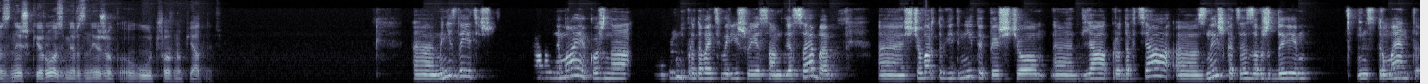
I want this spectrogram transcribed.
знижки, розмір знижок у Чорну п'ятницю? Мені здається, що правил немає. Кожна кожен продавець вирішує сам для себе. Е, Що варто відмітити, що е, для продавця е, знижка це завжди інструмент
